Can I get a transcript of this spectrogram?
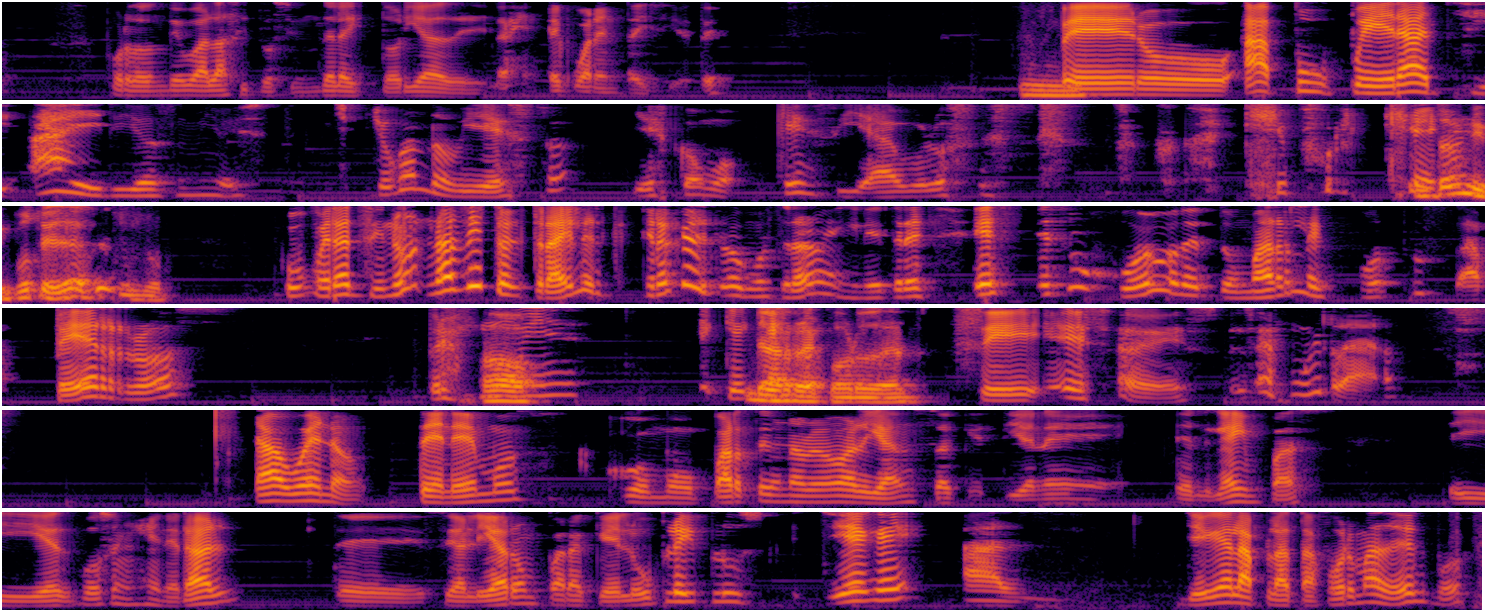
por dónde va la situación de la historia de la gente 47. Mm. Pero. Ah, Puperazzi. Ay, Dios mío. Yo cuando vi esto, y es como, ¿qué diablos es esto? ¿Qué por qué? No tengo ni puta idea qué es eso. Puperazzi, ¿no? ¿no has visto el tráiler? Creo que lo mostraron en E3. Es, es un juego de tomarle fotos a perros. Pero es oh, muy. ya recordé. Sí, eso es. Eso es muy raro. Ah, bueno, tenemos como parte de una nueva alianza que tiene el Game Pass y Xbox en general, eh, se aliaron para que el Uplay Plus llegue al llegue a la plataforma de Xbox,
